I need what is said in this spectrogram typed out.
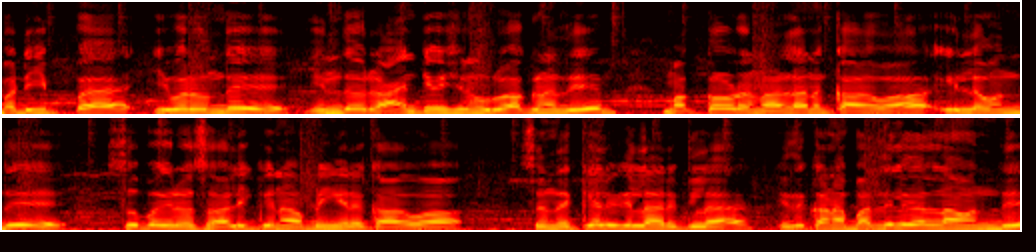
பட் இப்போ இவர் வந்து இந்த ஒரு ஆன்டிவிஷன் உருவாக்குனது மக்களோட நலனுக்காகவா இல்லை வந்து சூப்பர் ஹீரோஸ் அழிக்கணும் அப்படிங்கிறக்காகவா ஸோ இந்த கேள்விகள்லாம் இருக்குல்ல? இதுக்கான பதில்கள்லாம் வந்து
